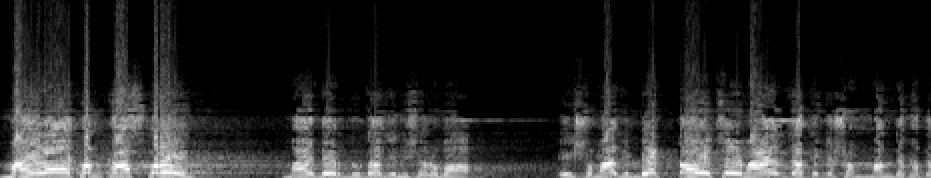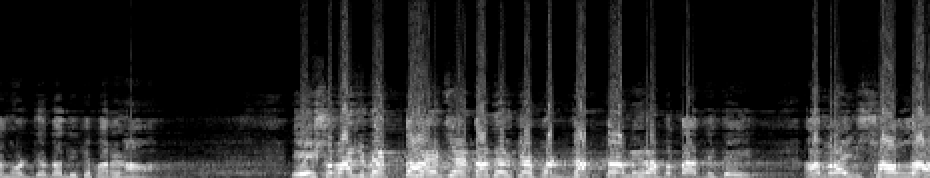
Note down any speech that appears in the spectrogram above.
মায়েরা এখন কাজ করেন। মায়েদের দুটা জিনিসের অভাব। এই সমাজ ব্যর্থ হয়েছে, মায়ের জাতিকে সম্মান দেখাতে মর্যাদা দিতে পারে না। এই সমাজ ব্যর্থ হয়েছে তাদেরকে পর্যাপ্ত নিরাপত্তা দিতে। আমরা ইনশাআল্লাহ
